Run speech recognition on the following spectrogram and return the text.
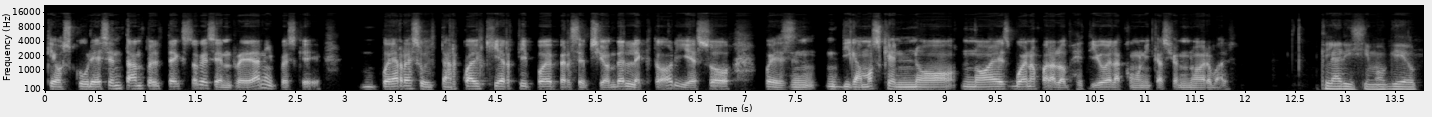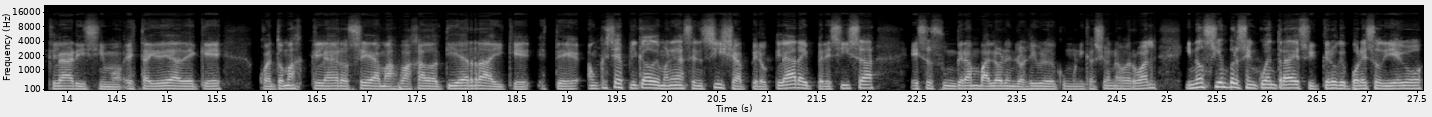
que oscurecen tanto el texto que se enredan y pues que puede resultar cualquier tipo de percepción del lector y eso, pues, digamos que no, no es bueno para el objetivo de la comunicación no verbal. Clarísimo, Guido, clarísimo. Esta idea de que cuanto más claro sea, más bajado a tierra y que esté, aunque sea explicado de manera sencilla, pero clara y precisa, eso es un gran valor en los libros de comunicación no verbal. Y no siempre se encuentra eso, y creo que por eso Diego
